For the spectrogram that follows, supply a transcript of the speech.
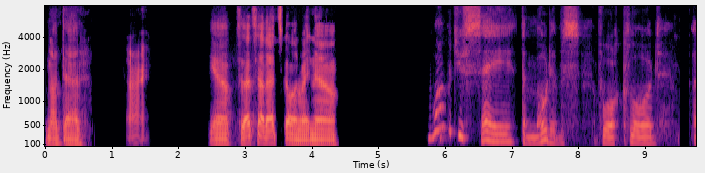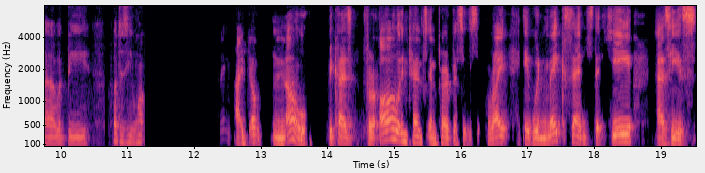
Not dead. Alright. Yeah, so that's how that's going right now. What would you say the motives for Clord uh, would be? What does he want? I don't know because for all intents and purposes, right, it would make sense that he, as he is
